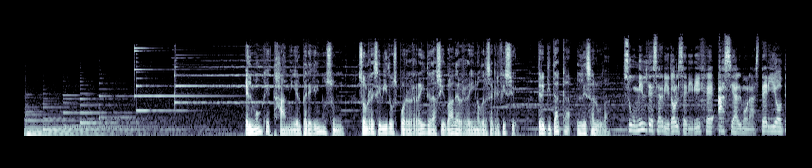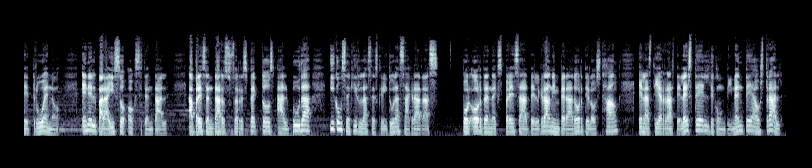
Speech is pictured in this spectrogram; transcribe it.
El monje Tang y el peregrino Sun son recibidos por el rey de la ciudad del reino del sacrificio. Tripitaka le saluda. Su humilde servidor se dirige hacia el monasterio de Trueno, en el paraíso occidental, a presentar sus respetos al Buda y conseguir las escrituras sagradas. Por orden expresa del gran emperador de los Tang en las tierras del este del continente austral.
